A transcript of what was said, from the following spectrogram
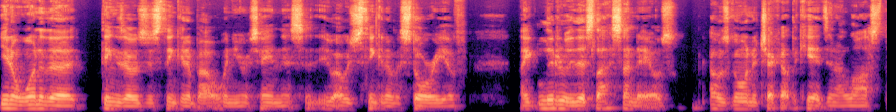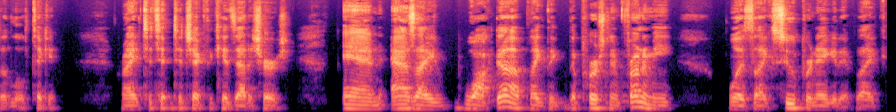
You know, one of the things I was just thinking about when you were saying this, I was just thinking of a story of like literally this last Sunday, I was, I was going to check out the kids and I lost the little ticket right to, t- to check the kids out of church. And as i walked up like the, the person in front of me was like super negative like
